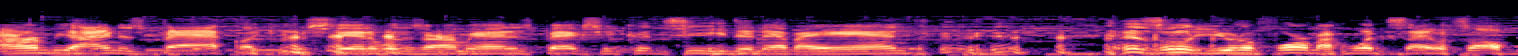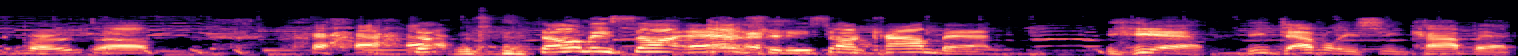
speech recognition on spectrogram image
arm behind his back, like he was standing with his arm behind his back so you couldn't see he didn't have a hand. his little uniform on one side was all burnt up. Tell him he saw action. He saw combat. Yeah, he definitely seen combat.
